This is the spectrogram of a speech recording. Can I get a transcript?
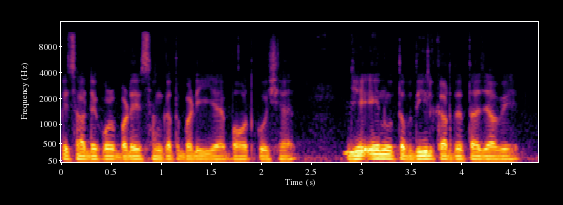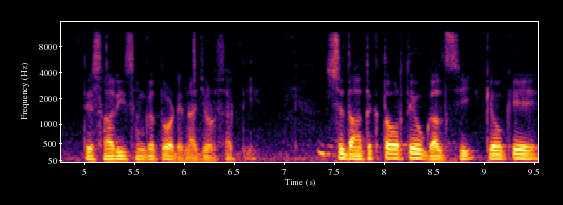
ਵੀ ਸਾਡੇ ਕੋਲ ਬੜੇ ਸੰਗਤ ਬੜੀ ਹੈ ਬਹੁਤ ਕੁਝ ਹੈ। ਜੇ ਇਹਨੂੰ ਤਬਦੀਲ ਕਰ ਦਿੱਤਾ ਜਾਵੇ ਤੇ ਸਾਰੀ ਸੰਗਤ ਤੁਹਾਡੇ ਨਾਲ ਜੁੜ ਸਕਦੀ ਹੈ। ਸਿਧਾਂਤਕ ਤੌਰ ਤੇ ਉਹ ਗਲਤ ਸੀ ਕਿਉਂਕਿ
